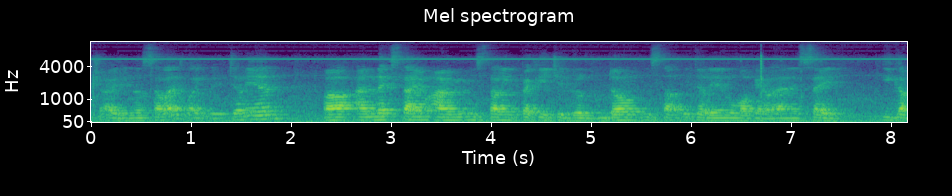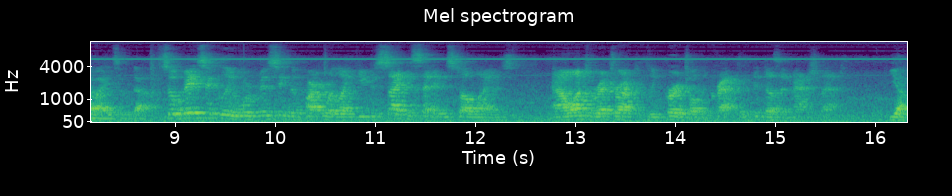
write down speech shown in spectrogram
which I didn't select, like the Italian. Uh, and next time I'm installing package, it will don't install Italian locale and it say gigabytes of that. So basically, we're missing the part where like you decide to set install lines, and I want to retroactively purge all the crap that it doesn't match that. Yeah.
